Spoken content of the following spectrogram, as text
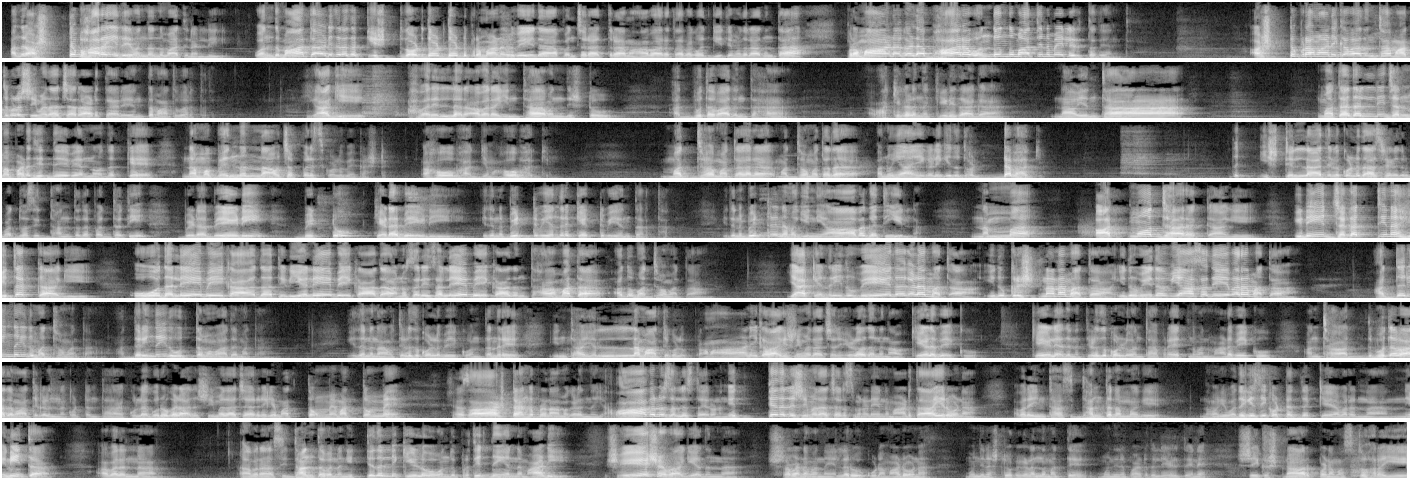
ಅಂದ್ರೆ ಅಷ್ಟು ಭಾರ ಇದೆ ಒಂದೊಂದು ಮಾತಿನಲ್ಲಿ. ಒಂದು ಮಾತಾಡಿದ್ರೆ ಅದಕ್ಕೆ ಎಷ್ಟು ದೊಡ್ಡ ದೊಡ್ಡ ದೊಡ್ಡ ಪ್ರಮಾಣಗಳು, ವೇದ, ಪಂಚರಾತ್ರ, ಮಹಾಭಾರತ, ಭಗವದ್ಗೀತೆ ಮೊದಲಾದಂತಹ ಪ್ರಮಾಣಗಳ ಭಾರ ಒಂದೊಂದು ಮಾತಿನ ಮೇಲೆ ಇರ್ತದೆ ಅಂತ. ಅಷ್ಟು ಪ್ರಾಮಾಣಿಕವಾದಂತಹ ಮಾತುಗಳು ಶ್ರೀಮದಾಚಾರ್ಯ ಆಡ್ತಾರೆ ಅಂತ ಮಾತು ಬರ್ತದೆ. ಹೀಗಾಗಿ ಅವರೆಲ್ಲರ, ಅವರ ಇಂಥ ಒಂದಿಷ್ಟು ಅದ್ಭುತವಾದಂತಹ ವಾಕ್ಯಗಳನ್ನು ಕೇಳಿದಾಗ ನಾವು ಎಂಥ ಮತದಲ್ಲಿ ಜನ್ಮ ಪಡೆದಿದ್ದೇವೆ ಅನ್ನೋದಕ್ಕೆ ನಮ್ಮ ಬೆನ್ನನ್ನು ನಾವು ಚಪ್ಪರಿಸಿಕೊಳ್ಳಬೇಕಷ್ಟೆ. ಅಹೋಭಾಗ್ಯಂ ಅಹೋಭಾಗ್ಯಂ ಮಧ್ವ ಮತರ ಮಧ್ವ ಮತದ ಅನುಯಾಯಿಗಳಿಗೆ ಇದು ದೊಡ್ಡ ಭಾಗ್ಯ. ಇಷ್ಟೆಲ್ಲ ತಿಳ್ಕೊಂಡು ದಾಸರು ಹೇಳಿದರು. ಮಧ್ವ ಸಿದ್ಧಾಂತದ ಪದ್ಧತಿ ಬಿಡಬೇಡಿ, ಬಿಟ್ಟು ಕೆಡಬೇಡಿ. ಇದನ್ನು ಬಿಟ್ವಿ ಅಂದರೆ ಕೆಟ್ವಿ ಅಂತ ಅರ್ಥ. ಇದನ್ನು ಬಿಟ್ಟರೆ ನಮಗಿನ್ಯಾವ ಗತಿ ಇಲ್ಲ. ನಮ್ಮ ಆತ್ಮೋದ್ಧಾರಕ್ಕಾಗಿ, ಇಡೀ ಜಗತ್ತಿನ ಹಿತಕ್ಕಾಗಿ, ಓದಲೇಬೇಕಾದ, ತಿಳಿಯಲೇಬೇಕಾದ, ಅನುಸರಿಸಲೇಬೇಕಾದಂತಹ ಮತ ಅದು ಮಧ್ವ ಮತ ಯಾಕೆಂದ್ರೆ ಇದು ವೇದಗಳ ಮತ, ಇದು ಕೃಷ್ಣನ ಮತ, ಇದು ವೇದವ್ಯಾಸ ದೇವರ ಮತ. ಆದ್ದರಿಂದ ಇದು ಮಧ್ವ ಮತ ಆದ್ದರಿಂದ ಇದು ಉತ್ತಮವಾದ ಮತ. ಇದನ್ನು ನಾವು ತಿಳಿದುಕೊಳ್ಳಬೇಕು ಅಂತಂದ್ರೆ ಇಂತಹ ಎಲ್ಲ ಮಾತುಗಳು ಪ್ರಾಮಾಣಿಕವಾಗಿ ಶ್ರೀಮದಾಚಾರ್ಯ ಹೇಳೋದನ್ನು ನಾವು ಕೇಳಬೇಕು, ಕೇಳಿ ಅದನ್ನು ತಿಳಿದುಕೊಳ್ಳುವಂತಹ ಪ್ರಯತ್ನವನ್ನು ಮಾಡಬೇಕು. ಅಂತಹ ಅದ್ಭುತವಾದ ಮಾತುಗಳನ್ನು ಕೊಟ್ಟಂತಹ ಕುಲಗುರುಗಳಾದ ಶ್ರೀಮದಾಚಾರ್ಯರಿಗೆ ಮತ್ತೊಮ್ಮೆ ಮತ್ತೊಮ್ಮೆ ಶಸಾಷ್ಟಾಂಗ ಪ್ರಣಾಮಗಳನ್ನು ಯಾವಾಗಲೂ ಸಲ್ಲಿಸ್ತಾ ಇರೋಣ. ನಿತ್ಯದಲ್ಲಿ ಶ್ರೀಮದಾಚಾರ್ಯ ಸ್ಮರಣೆಯನ್ನು ಮಾಡ್ತಾ ಇರೋಣ. ಅವರ ಇಂತಹ ಸಿದ್ಧಾಂತ ನಮಗೆ ನಮಗೆ ಒದಗಿಸಿಕೊಟ್ಟದ್ದಕ್ಕೆ ಅವರನ್ನು ನೆನೀತ ಅವರನ್ನ ಅವರ ಸಿದ್ಧಾಂತವನ್ನು ನಿತ್ಯದಲ್ಲಿ ಕೇಳುವ ಒಂದು ಪ್ರತಿಜ್ಞೆಯನ್ನು ಮಾಡಿ ವಿಶೇಷವಾಗಿ ಅದನ್ನು ಶ್ರವಣವನ್ನು ಎಲ್ಲರೂ ಕೂಡ ಮಾಡೋಣ. ಮುಂದಿನ ಶ್ಲೋಕಗಳನ್ನು ಮತ್ತೆ ಮುಂದಿನ ಪಾಠದಲ್ಲಿ ಹೇಳ್ತೇನೆ. ಶ್ರೀಕೃಷ್ಣಾರ್ಪಣಮಸ್ತು ಹರಯೇ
